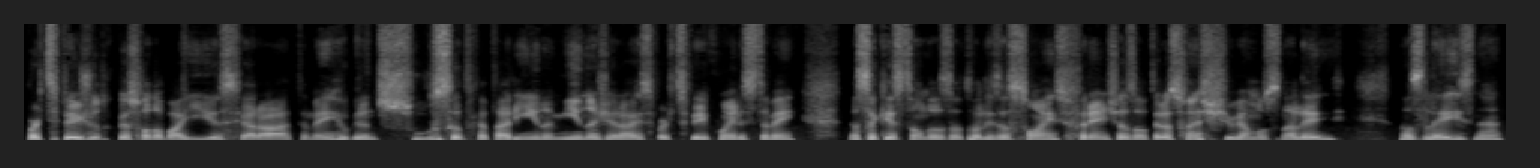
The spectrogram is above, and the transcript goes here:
Participei junto com o pessoal da Bahia, Ceará, também Rio Grande do Sul, Santa Catarina, Minas Gerais, participei com eles também nessa questão das atualizações, frente às alterações que tivemos na lei, nas leis, né?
